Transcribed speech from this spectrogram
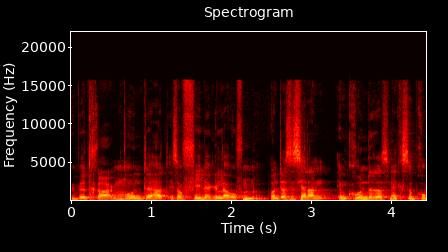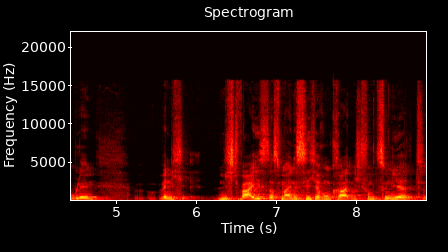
übertragen und er hat ist auf Fehler gelaufen. Und das ist ja dann im Grunde das nächste Problem. Wenn ich nicht weiß, dass meine Sicherung gerade nicht funktioniert,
